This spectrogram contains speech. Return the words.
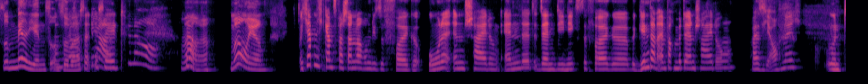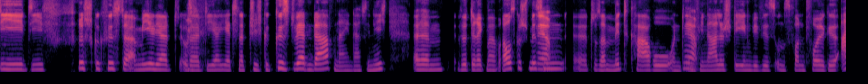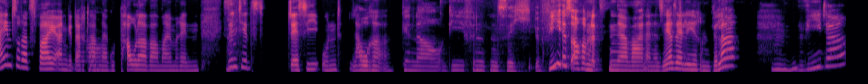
So Millions und Also, sowas. Das ja, ist halt. Genau. Ja. Million. Ich habe nicht ganz verstanden, warum diese Folge ohne Entscheidung endet, denn die nächste Folge beginnt dann einfach mit der Entscheidung. Weiß ich auch nicht. Und die, die frisch geküsste Amelia, oder die ja jetzt natürlich geküsst werden darf, nein, darf sie nicht, ähm, wird direkt mal rausgeschmissen, äh, zusammen mit Caro und Ja. im Finale stehen, wie wir es uns von Folge 1 oder 2 angedacht Genau. haben. Na gut, Paula war mal im Rennen. Sind jetzt Jessie und Laura. Genau, die finden sich, wie es auch im letzten Jahr war, in einer sehr, sehr leeren Villa wieder.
